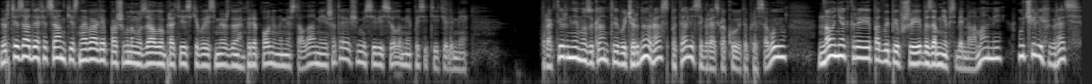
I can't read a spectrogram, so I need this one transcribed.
Вертизады официантки сновали по шумному залу, протискиваясь между переполненными столами и шатающимися веселыми посетителями. Трактирные музыканты в очередной раз пытались сыграть какую-то плясовую, но некоторые, подвыпившие, возомнив себя меломанами, учили их играть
